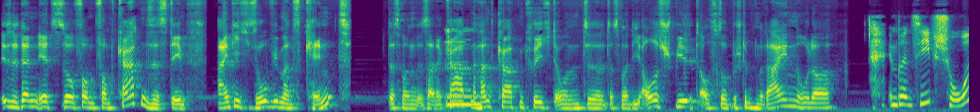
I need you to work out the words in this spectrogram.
Ist es denn jetzt so vom, vom Kartensystem eigentlich so, wie man es kennt? Dass man seine Karten, Mm. Handkarten kriegt und äh, dass man die ausspielt auf so bestimmten Reihen oder? Im Prinzip schon.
